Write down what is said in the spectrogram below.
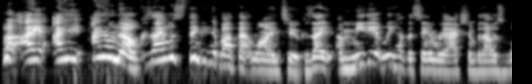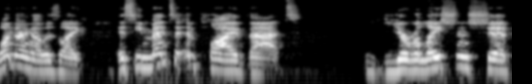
But I, I, I don't know because I was thinking about that line too because I immediately had the same reaction. But I was wondering, I was like, is he meant to imply that your relationship,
